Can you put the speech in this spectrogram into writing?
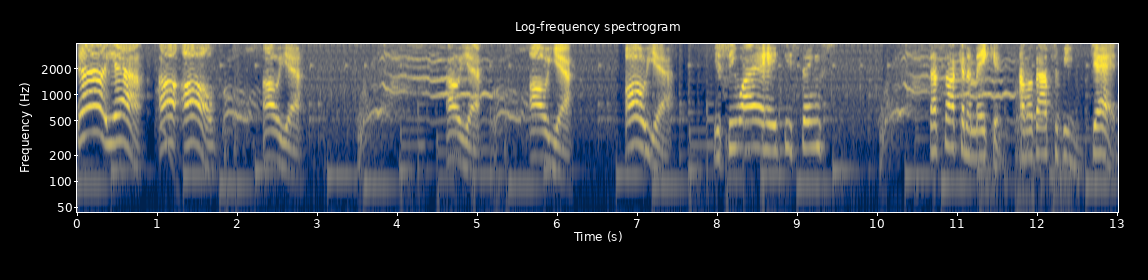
Yeah, yeah. Oh, oh. Oh, yeah. Oh, yeah. Oh, yeah. Oh, yeah. You see why I hate these things? That's not gonna make it. I'm about to be dead.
